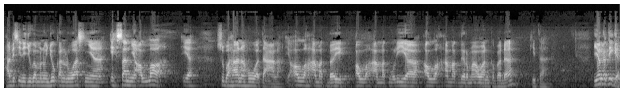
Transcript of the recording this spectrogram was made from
hadis ini juga menunjukkan luasnya ihsannya Allah ya subhanahu wa taala. Ya Allah amat baik Allah amat mulia Allah amat dermawan kepada kita. Yang ketiga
